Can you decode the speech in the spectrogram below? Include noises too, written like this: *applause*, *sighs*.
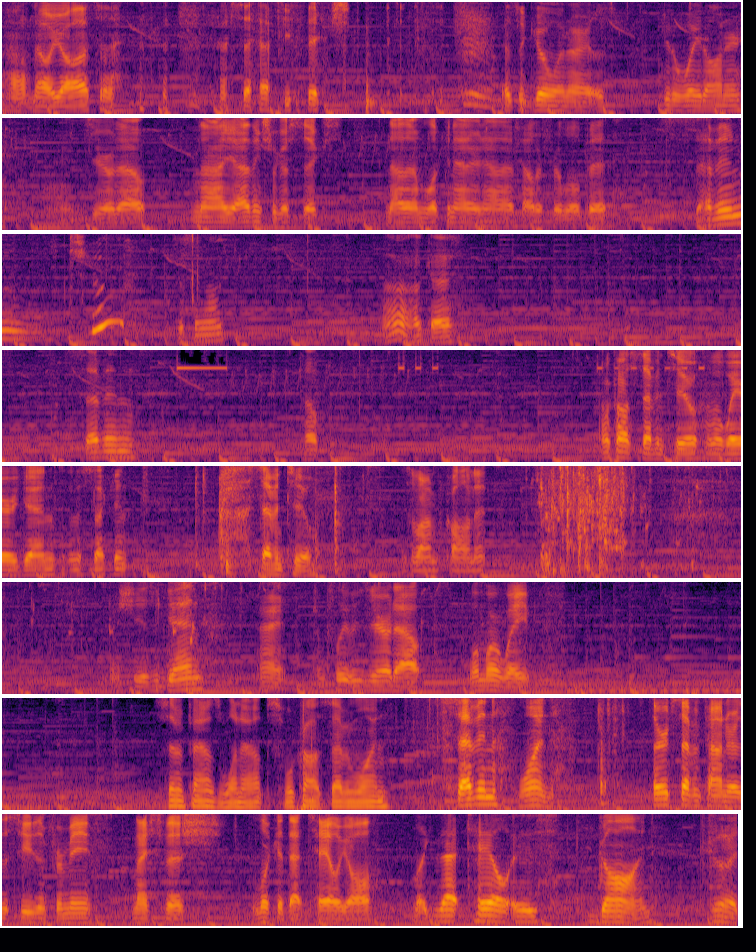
Oh, I don't know, y'all. That's a *laughs* that's a hefty fish. *laughs* that's a good one. All right, let's get a weight on her. Right, zeroed out. Nah, yeah, I think she'll go six. Now that I'm looking at her, now that I've held her for a little bit. Seven, two? Is this thing on? Oh, okay. Seven. Oh. I'm gonna call it seven two. I'm gonna weigh her again in a second. *sighs* Seven two is what I'm calling it. There she is again. All right, completely zeroed out. One more weight. Seven pounds, one ounce. We'll call it seven one. Seven one. Third seven pounder of the season for me. Nice fish. Look at that tail, y'all. Like that tail is gone. Good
